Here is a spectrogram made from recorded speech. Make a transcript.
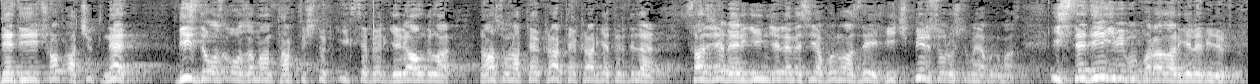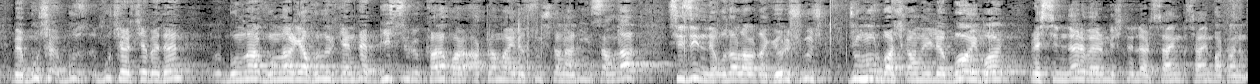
dediği çok açık net. Biz de o, o zaman tartıştık. İlk sefer geri aldılar. Daha sonra tekrar tekrar getirdiler. Sadece vergi incelemesi yapılmaz değil. Hiçbir soruşturma yapılmaz. İstediği gibi bu paralar gelebilir. Ve bu bu, bu çerçeveden bunlar bunlar yapılırken de bir sürü kara para aklamayla suçlanan insanlar sizinle odalarda görüşmüş. Cumhurbaşkanı ile boy boy resimler vermiştirler Sayın Sayın Bakanım.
